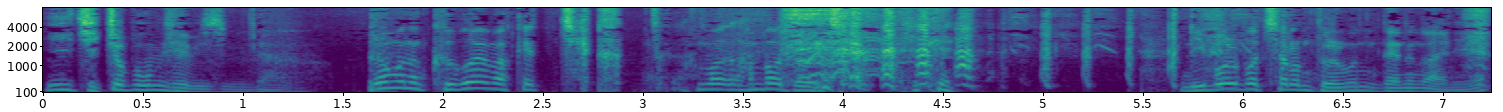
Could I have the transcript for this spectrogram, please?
이 직접 보면 재밌습니다. 그러면은 그거에 맞게 착 한번 한번 더 이렇게 리볼버처럼 돌면 되는 거 아니에요?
